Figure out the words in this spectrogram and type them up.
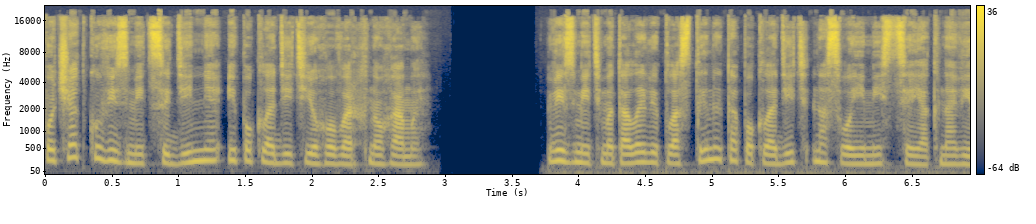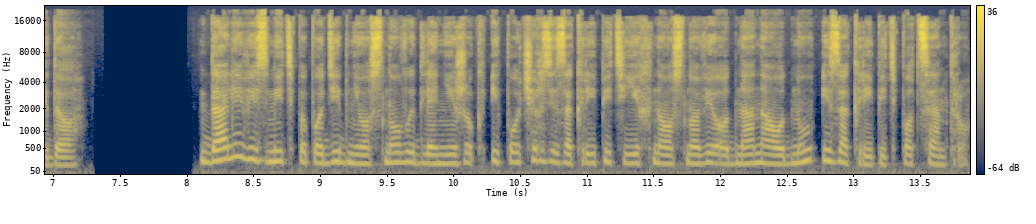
Спочатку візьміть сидіння і покладіть його верх ногами. Візьміть металеві пластини та покладіть на своє місце, як на відео. Далі візьміть пеподібні основи для ніжок і по черзі закріпіть їх на основі одна на одну і закріпіть по центру.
